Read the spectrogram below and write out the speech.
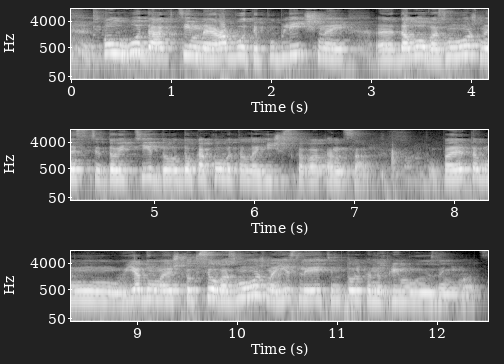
Полгода активной работы публичной дало возможность дойти до, до какого-то логического конца. Поэтому я думаю, что все возможно, если этим только напрямую заниматься.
